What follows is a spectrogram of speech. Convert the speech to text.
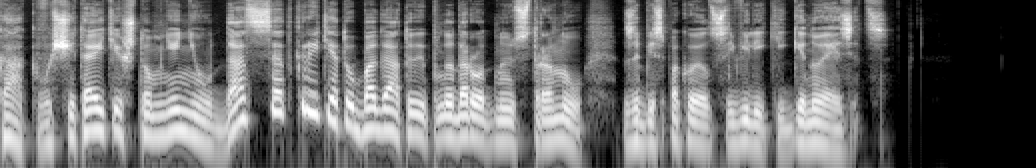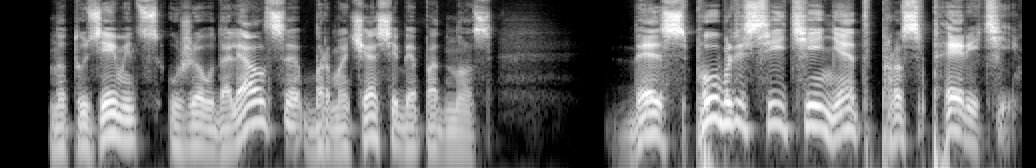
«Как, вы считаете, что мне не удастся открыть эту богатую и плодородную страну?» — забеспокоился великий генуэзец. Но туземец уже удалялся, бормоча себе под нос. «Без публисити нет просперити».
